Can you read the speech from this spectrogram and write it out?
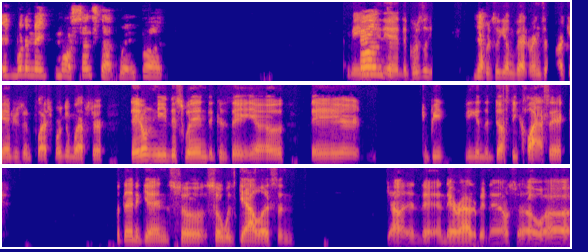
It would have made more sense that way, but I mean, and the, the Grizzly, yeah, Grizzly Young Veterans and Mark Andrews and Flash Morgan Webster, they don't need this win because they, you know, they're competing in the Dusty Classic. But then again, so so was Gallus, and yeah, and they, and they're out of it now. So uh,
